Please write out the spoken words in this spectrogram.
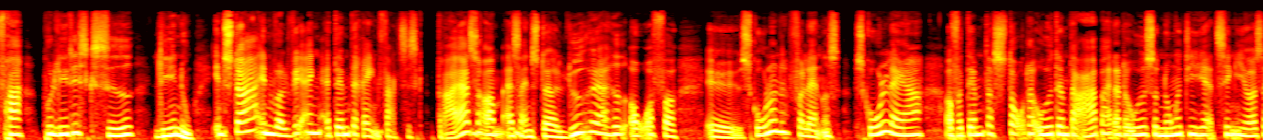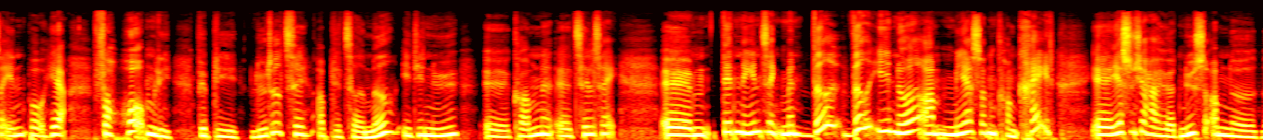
fra politisk side lige nu? En større involvering af dem, det rent faktisk drejer sig om, altså en større lydhørhed over for øh, skolerne, for landets skolelærere, og for dem, der står derude, dem, der arbejder derude, så nogle af de her ting, I også er inde på her, forhåbentlig vil blive lyttet til og blive taget med i de nye øh, kommende øh, tiltag. Øh, det er den ene ting. Men ved, ved I noget om mere sådan konkret? Øh, jeg synes, jeg har hørt nys om noget,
